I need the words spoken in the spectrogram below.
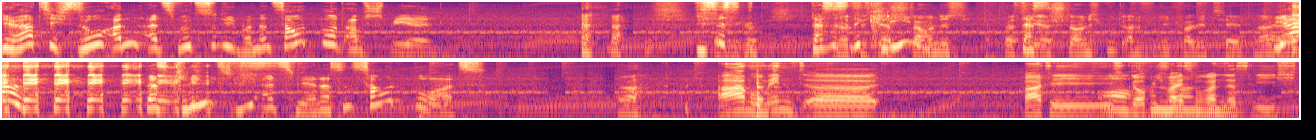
die hört sich so an, als würdest du die über ein Soundboard abspielen. Das ist, das ist eine clean. erstaunlich, hört Das- sich erstaunlich gut an für die Qualität, ne? Ja, das klingt wie, als wäre das ein Soundboard. ja. Ah, Moment, äh. Warte, ich glaube, ich weiß, woran das liegt.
